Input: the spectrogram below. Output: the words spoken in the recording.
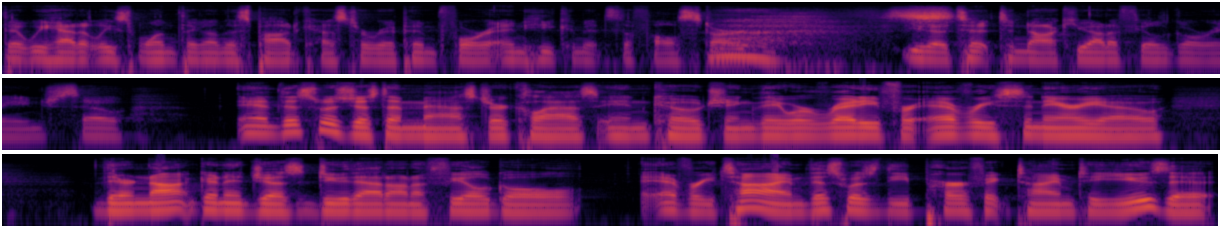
that we had at least one thing on this podcast to rip him for and he commits the false start you know to, to knock you out of field goal range. So And this was just a master class in coaching. They were ready for every scenario. They're not going to just do that on a field goal every time. This was the perfect time to use it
